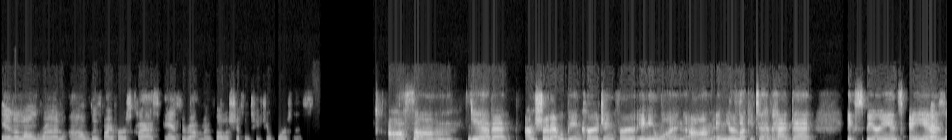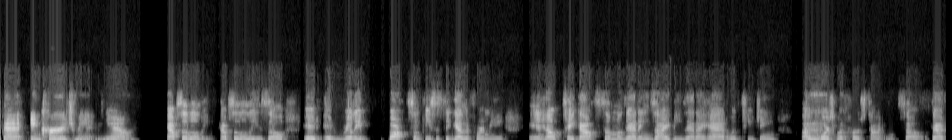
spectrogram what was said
in the long run uh, with my first class and throughout my fellowship and teaching courses. Awesome. Yeah, that I'm sure that would be encouraging for anyone. Um, and you're lucky to have had that experience and Absolutely. that encouragement. Yeah. Absolutely. Absolutely. So it it really brought some pieces together for me and helped take out some of that anxiety that I had with teaching a course for the first time. So that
